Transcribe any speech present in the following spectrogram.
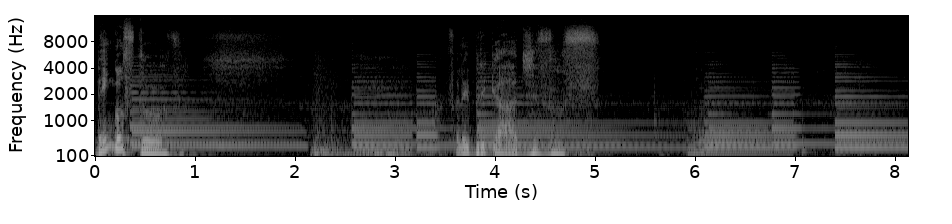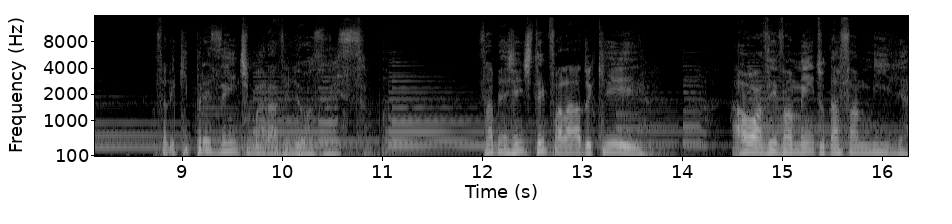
Bem gostoso. Falei, obrigado, Jesus. Falei, que presente maravilhoso isso. Sabe, a gente tem falado que há o avivamento da família.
